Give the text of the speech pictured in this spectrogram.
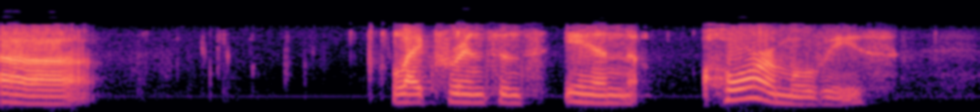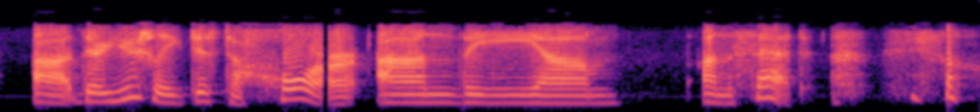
Uh, like for instance, in horror movies, uh, they're usually just a horror on the um, on the set,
